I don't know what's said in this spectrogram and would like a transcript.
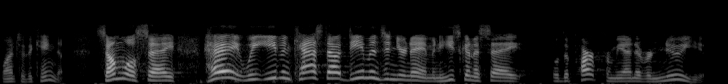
will enter the kingdom. Some will say, Hey, we even cast out demons in your name. And he's going to say, Well, depart from me, I never knew you.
